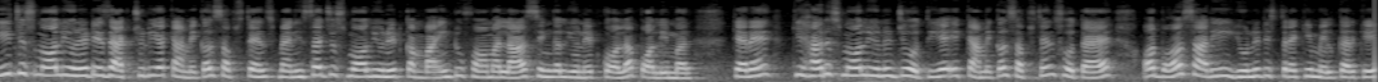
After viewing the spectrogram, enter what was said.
Each small unit is actually a chemical substance many such small unit combine to form a large single unit call a polymer कह रहे हैं कि हर स्मॉल यूनिट जो होती है, एक केमिकल सब्सटेंस होता है, और बहुत सारी यूनिट इस तरह की मिल करके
